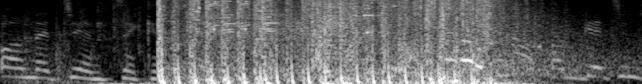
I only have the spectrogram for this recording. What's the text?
Only 10 seconds. I'm getting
